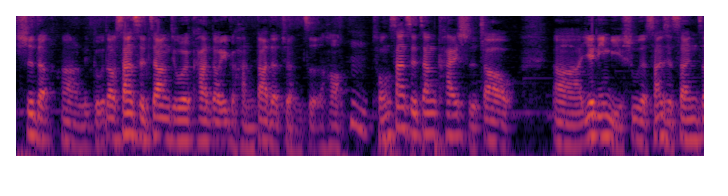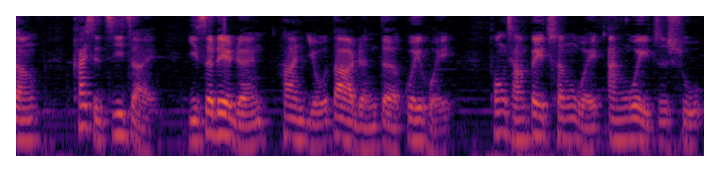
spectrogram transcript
是的啊，你读到三十章就会看到一个很大的转折哈。嗯，从三十章开始到啊耶利米书的三十三章，开始记载以色列人和犹大人的归回，通常被称为安慰之书。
